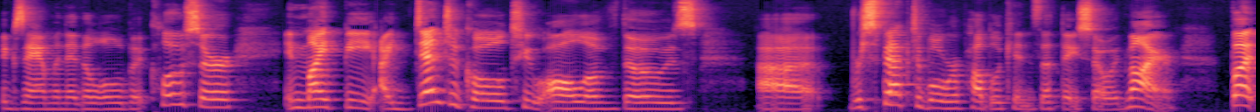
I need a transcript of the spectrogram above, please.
examine it a little bit closer, it might be identical to all of those uh, respectable Republicans that they so admire. But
